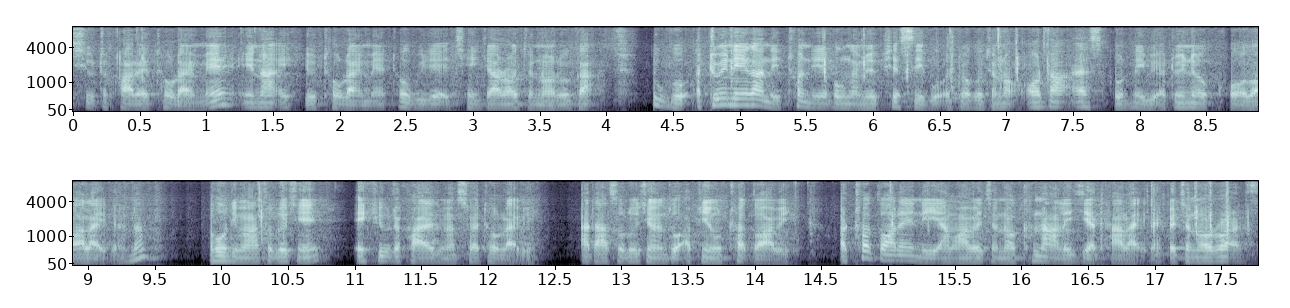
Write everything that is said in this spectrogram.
HU တစ်ခါလေးထုတ်လိုက်မယ် inner HU ထုတ်လိုက်မယ်ထုတ်ပြီးတဲ့အချိန်ကျတော့ကျွန်တော်တို့ကသူ့ကိုအတွင်းထဲကနေထွက်နေတဲ့ပုံစံမျိုးဖြစ်စေဖို့အတွက်ကိုကျွန်တော် order s ကိုနှိပ်ပြီးအတွင်းထဲကိုခေါ်သွားလိုက်တယ်နော်အခုဒီမှာဆိုလို့ရှိရင် AQ တစ်ခါလေးဒီမှာဆွဲထုတ်လိုက်ပြီအဲဒါဆိုလို့ရှိရင်သူအပြင်ကိုထွက်သွားပြီ အထွက်သွားတဲ့နေရာမှာပဲကျွန်တော်ခဏလေးရက်ထားလိုက်တယ်ကျွန်တော်တို့က z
